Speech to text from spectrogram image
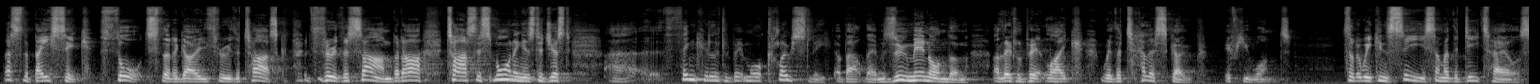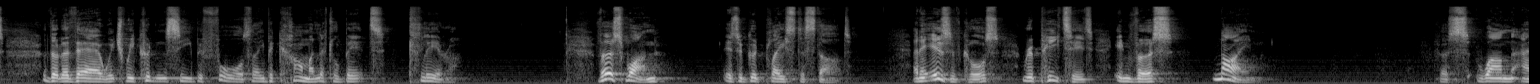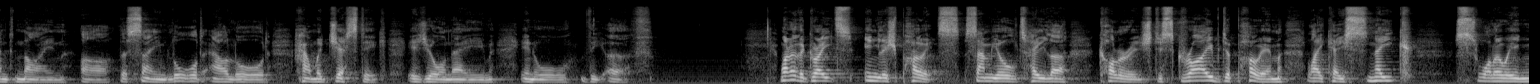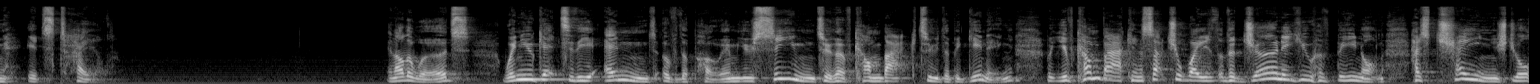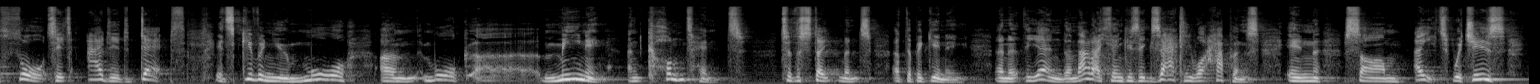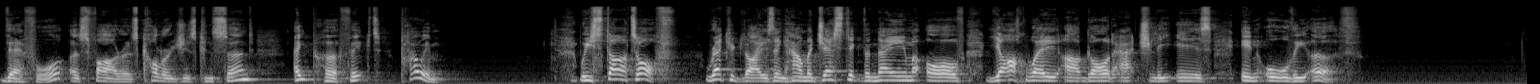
That's the basic thoughts that are going through the task, through the psalm. But our task this morning is to just uh, think a little bit more closely about them, zoom in on them a little bit like with a telescope, if you want, so that we can see some of the details that are there which we couldn't see before, so they become a little bit clearer. Verse 1 is a good place to start. And it is, of course, repeated in verse 9. Verse 1 and 9 are the same. Lord, our Lord, how majestic is your name in all the earth. One of the great English poets, Samuel Taylor Coleridge, described a poem like a snake swallowing its tail. In other words, when you get to the end of the poem, you seem to have come back to the beginning, but you've come back in such a way that the journey you have been on has changed your thoughts. It's added depth. It's given you more, um, more uh, meaning and content to the statement at the beginning and at the end. And that, I think, is exactly what happens in Psalm 8, which is, therefore, as far as Coleridge is concerned, a perfect poem. We start off recognizing how majestic the name of Yahweh our God actually is in all the earth.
